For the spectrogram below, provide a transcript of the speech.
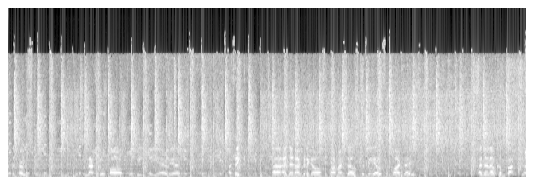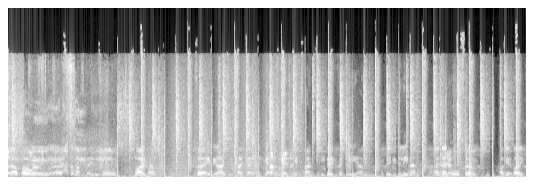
up the coast and, and the national park, sort of beachy area. I think. Uh, and then I'm going to go off by myself to Rio for five days. And then I'll come back to That's Sao Paulo uh, for the last day before flying home. So it'd be nice. It's like I get, That's get, amazing. get time to see David Vicky and baby Melina, and then Yeah. also I'll get like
